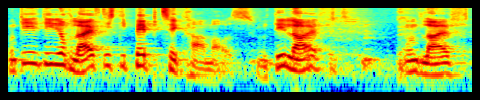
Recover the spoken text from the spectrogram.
Und die, die noch läuft, ist die Pepzek-Maus. Und die läuft und läuft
